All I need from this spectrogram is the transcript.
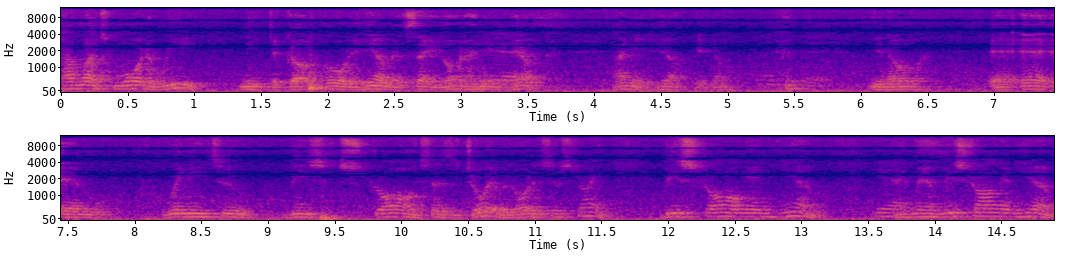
how much more do we need to go go to him and say, Lord, I need Yes. help. I need help, you know. You know, and, and, and we need to be strong. It says the joy of the Lord is your strength. Be strong in him. Yes. Amen. Be strong in him.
